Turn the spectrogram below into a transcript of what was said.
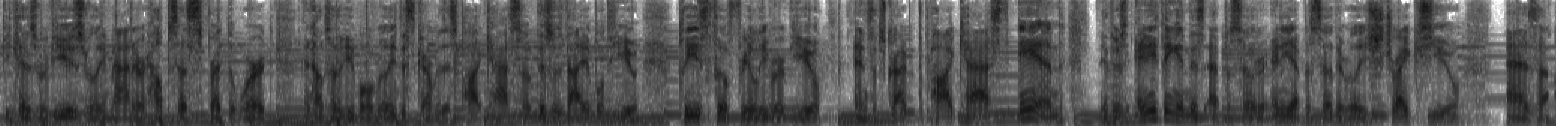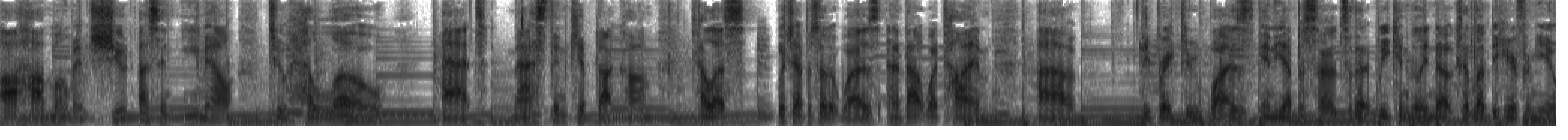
because reviews really matter, helps us spread the word, and helps other people really discover this podcast. So if this was valuable to you, please feel free to leave a review and subscribe to the podcast. And if there's anything in this episode or any episode that really strikes you as an aha moment, shoot us an email to hello at mastinkipp.com. Tell us which episode it was and about what time uh, the breakthrough was in the episode so that we can really know because I'd love to hear from you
